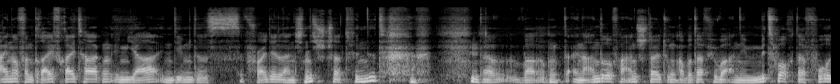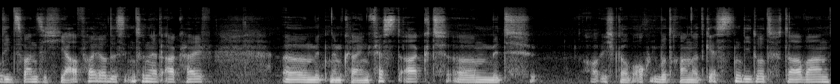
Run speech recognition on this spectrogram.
einer von drei Freitagen im Jahr, in dem das Friday Lunch nicht stattfindet. da war irgendeine andere Veranstaltung, aber dafür war an dem Mittwoch davor die 20-Jahr-Feier des Internet Archive äh, mit einem kleinen Festakt, äh, mit, ich glaube, auch über 300 Gästen, die dort da waren.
